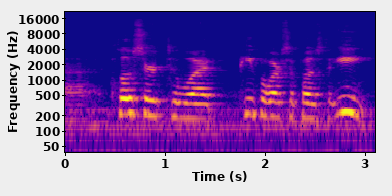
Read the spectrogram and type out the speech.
uh, closer to what people are supposed to eat.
